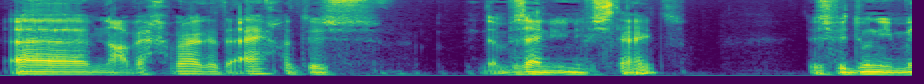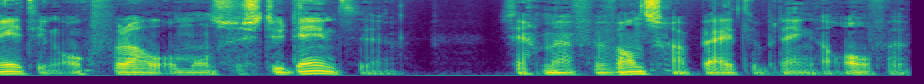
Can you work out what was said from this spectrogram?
eh, nou, wij gebruiken het eigenlijk dus... We zijn een universiteit. Dus we doen die meting ook vooral om onze studenten... zeg maar verwantschap bij te brengen over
